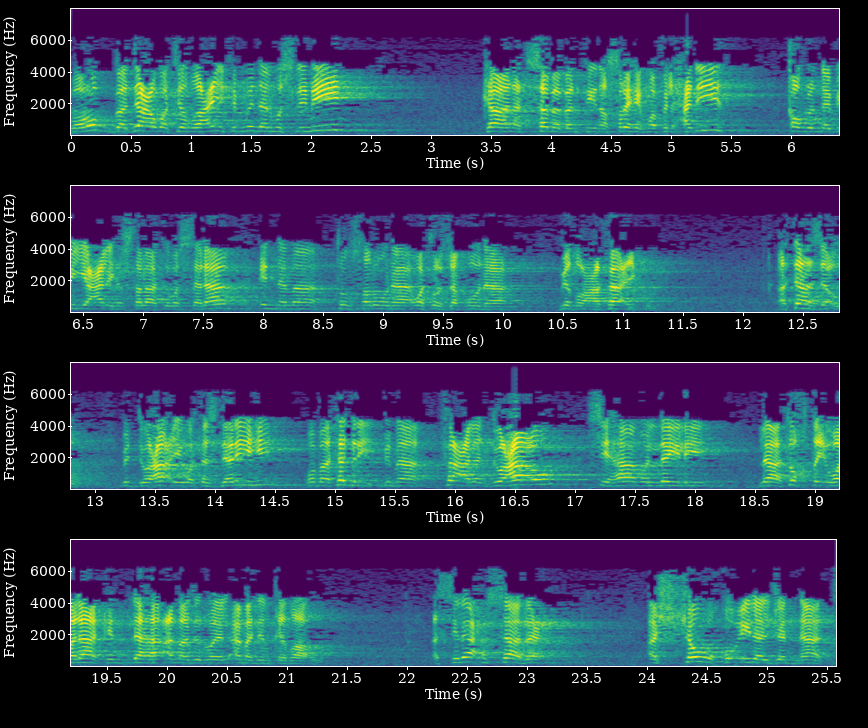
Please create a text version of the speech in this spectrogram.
ورب دعوة ضعيف من المسلمين كانت سببا في نصرهم. وفي الحديث قول النبي عليه الصلاة والسلام إنما تنصرون وترزقون بضعفائكم. أتهزأ بالدعاء وتزدريه وما تدري بما فعل الدعاء سهام الليل لا تخطئ ولكن لها أمد وللأمد انقضاء. السلاح السابع الشوق إلى الجنات.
